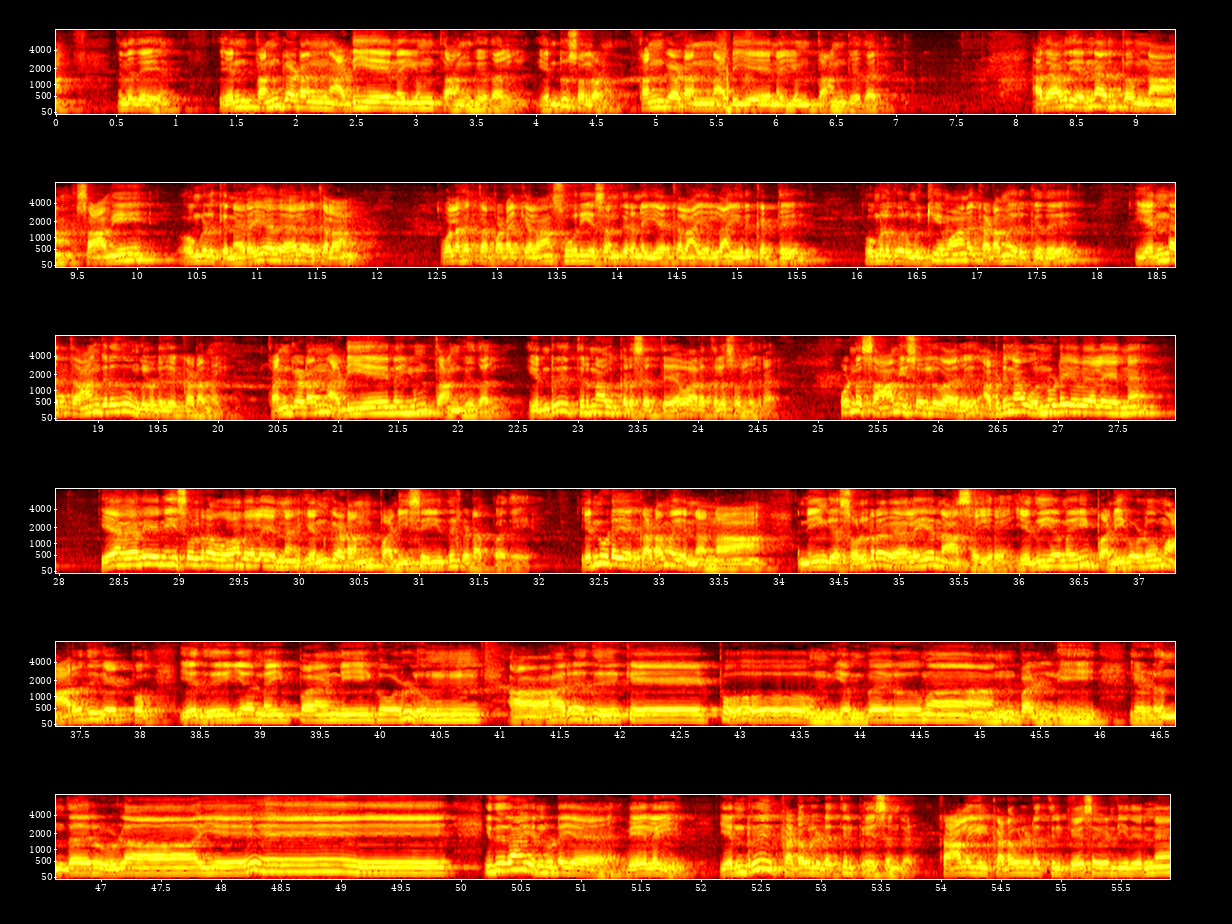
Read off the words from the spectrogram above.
என்னது என் தன்கடன் அடியேனையும் தாங்குதல் என்று சொல்லணும். தன்கடன் அடியேனையும் தாங்குதல். அதாவது என்ன அர்த்தம்னா சாமி உங்களுக்கு நிறைய வேலை இருக்கலாம். உலகத்தை படைக்கலாம். சூரிய சந்திரனை இயக்கலாம். எல்லாம் இருக்கட்டு. உங்களுக்கு ஒரு முக்கியமான கடமை இருக்குது. என்னை தாங்கிறது உங்களுடைய கடமை. தன்கடன் அடியேனையும் தாங்குதல் என்று திருநாவுக்கரசர் தேவாரத்தில் சொல்லுகிறார். ஒன்று சாமி சொல்லுவார் அப்படின்னா உன்னுடைய வேலை என்ன? என் வேலையை நீ சொல்கிற உன் வேலை என்ன? என் கடன் பணி செய்து கிடப்பதே. என்னுடைய கடமை என்னன்னா நீங்கள் சொல்கிற வேலையை நான் செய்கிறேன் எதியமை பணிகொள்ளும் ஆறுது கேட்போம். எதியமை பணிகொள்ளும் ஆறுது கேட்போம். எம்பெருமான் பள்ளி எழுந்தருளாயே. இதுதான் என்னுடைய வேலை என்று கடவுளிடத்தில் பேசுங்கள். காலையில் கடவுளிடத்தில் பேச வேண்டியது என்ன?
